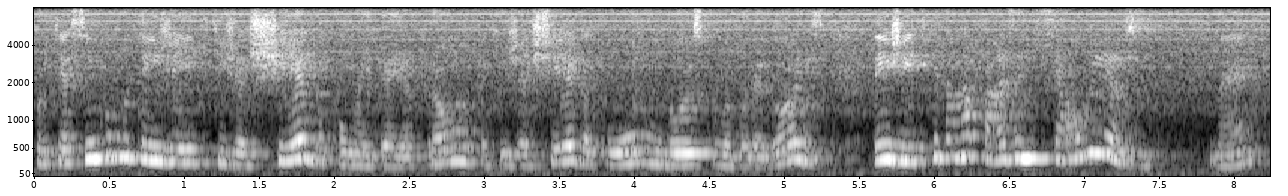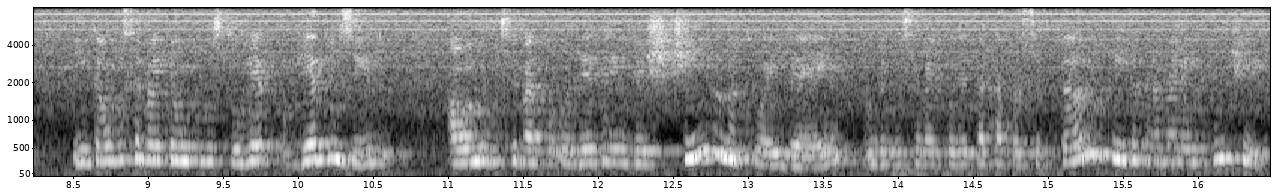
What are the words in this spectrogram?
Porque assim como tem gente que já chega com uma ideia pronta, que já chega com um, dois colaboradores, tem gente que está na fase inicial mesmo, né? Então você vai ter um custo re reduzido, onde você vai poder estar tá investindo na tua ideia, onde você vai poder estar tá capacitando quem está trabalhando contigo.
